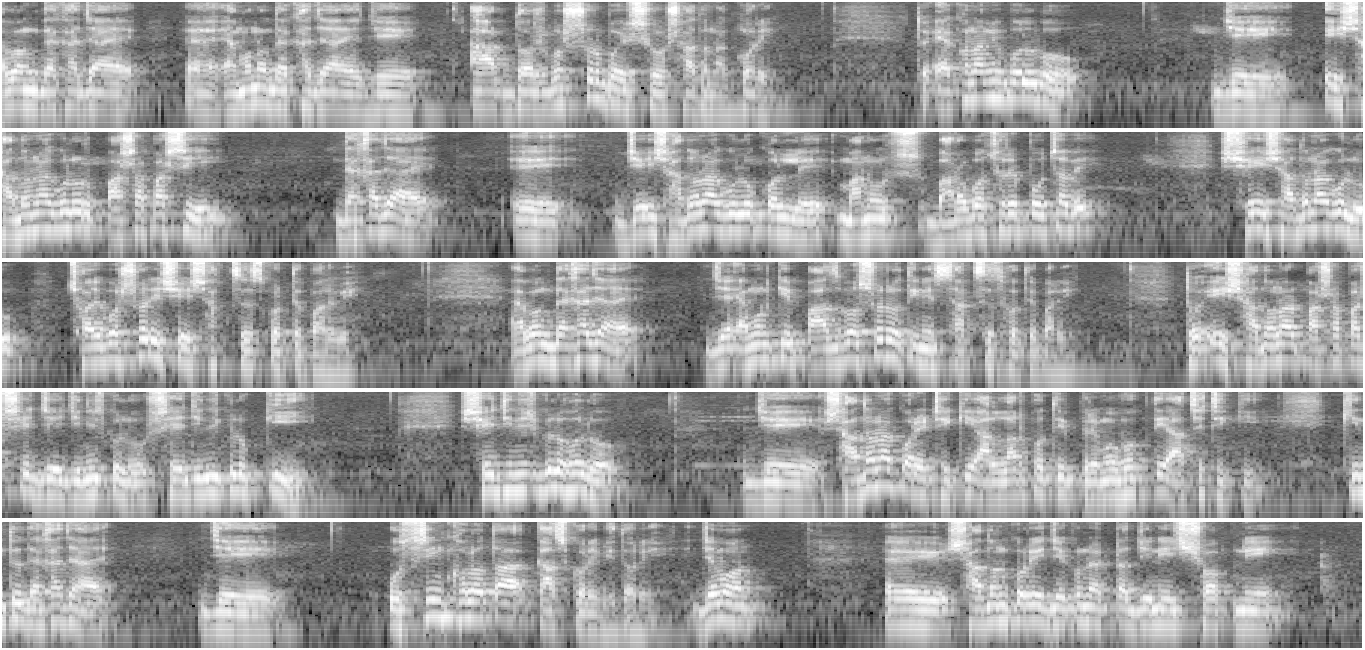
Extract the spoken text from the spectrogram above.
এবং দেখা যায় এমনও দেখা যায় যে আট, দশ বৎসর বয়সেও সাধনা করে। তো এখন আমি বলব যে এই সাধনাগুলোর পাশাপাশি দেখা যায় যেই সাধনাগুলো করলে মানুষ বারো বছরে পৌঁছাবে সেই সাধনাগুলো ছয় বছরই সে সাকসেস করতে পারবে। এবং দেখা যায় যে এমনকি পাঁচ বছরেও তিনি সাকসেস হতে পারে। তো এই সাধনার পাশাপাশি যে জিনিসগুলো, সেই জিনিসগুলো কি? সেই জিনিসগুলো হলো যে সাধনা করে ঠিকই, আল্লাহর প্রতি প্রেমভক্তি আছে ঠিকই, কিন্তু দেখা যায় যে উশৃঙ্খলতা কাজ করে ভিতরে। যেমন সাধন করে যে কোনো একটা জিনিস স্বপ্নে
